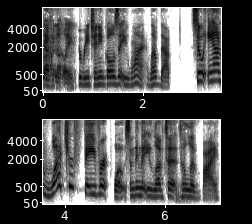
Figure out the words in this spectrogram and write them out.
Definitely. To reach any goals that you want. I love that. So, Anne, what's your favorite quote? Something that you love to, to live by?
